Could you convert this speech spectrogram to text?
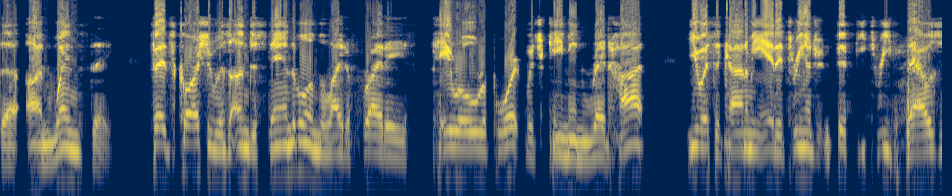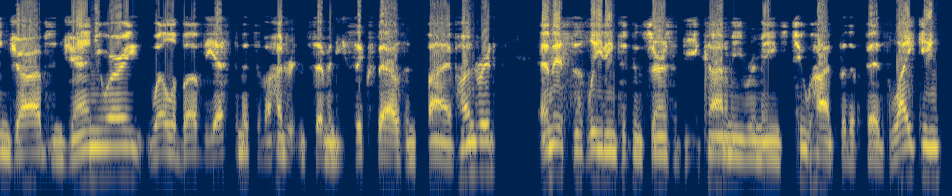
uh, on Wednesday. Fed's caution was understandable in the light of Friday's payroll report, which came in red hot. U.S. economy added 353,000 jobs in January, well above the estimates of 176,500, and this is leading to concerns that the economy remains too hot for the Fed's liking.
